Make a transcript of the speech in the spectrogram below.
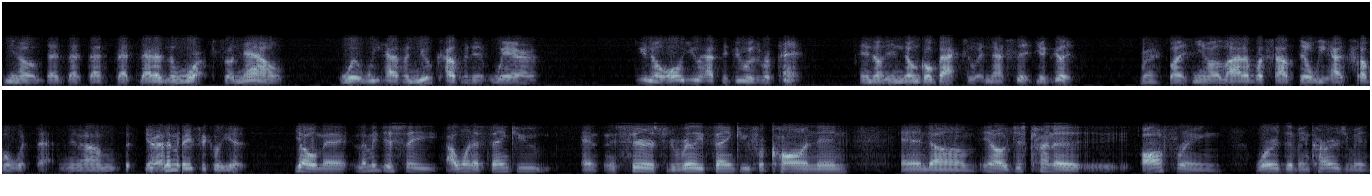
you know, that that that that that doesn't work. So now we we have a new covenant where, you know, all you have to do is repent and don't and don't go back to it, and that's it. You're good. Right. But you know, a lot of us out there, we had trouble with that. You know, yeah, that's me, basically it. Yo, man, let me just say, I want to thank you, and, and seriously, really thank you for calling in, and um, you know, just kind of offering words of encouragement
